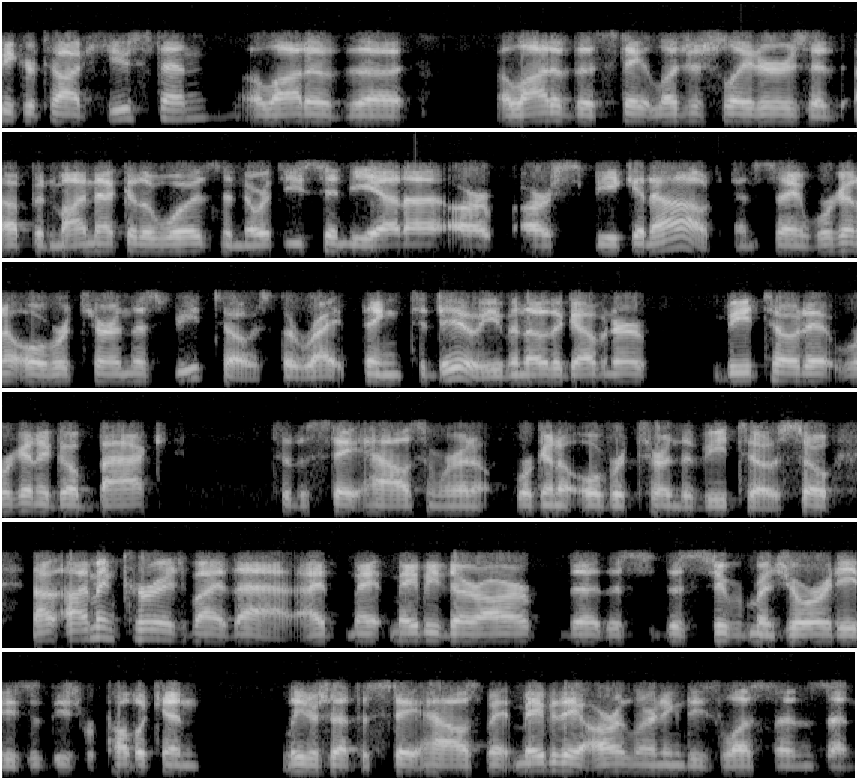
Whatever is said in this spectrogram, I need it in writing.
Speaker Todd Huston, a lot of the a lot of the state legislators at, up in my neck of the woods in Northeast Indiana are are speaking out and saying we're going to overturn this veto. It's the right thing to do, even though the governor vetoed it. We're going to go back to the state house and we're going to we're going to overturn the veto. So I'm encouraged by that. I, maybe there are the the, the supermajority these these Republican leaders at the state house. Maybe they are learning these lessons and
